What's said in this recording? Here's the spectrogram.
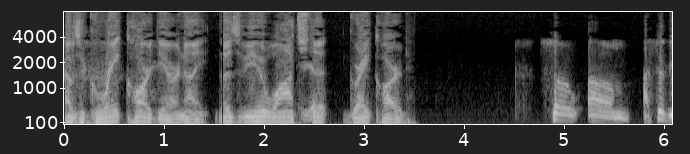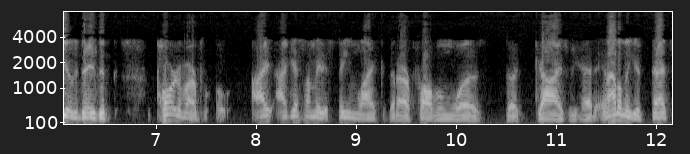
That was a great card the other night. Those of you who watched Yeah. it, great card. So um, I said the other day that part of our, I, I guess I made it seem like that our problem was the guys we had, and I don't think it, that's.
